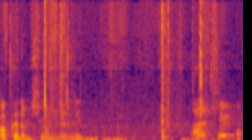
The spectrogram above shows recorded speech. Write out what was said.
ఒక్క నిమిషం ఉండండి. చెప్పు.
